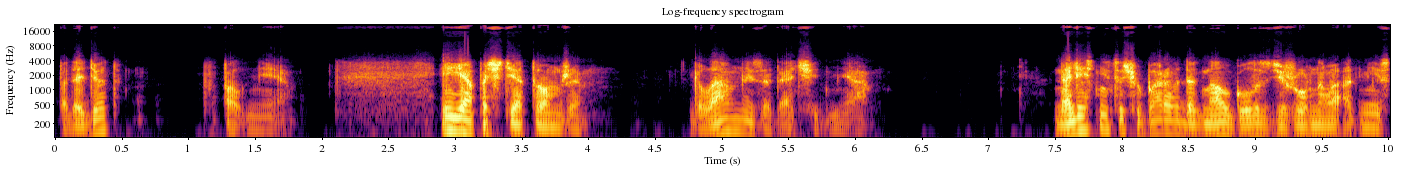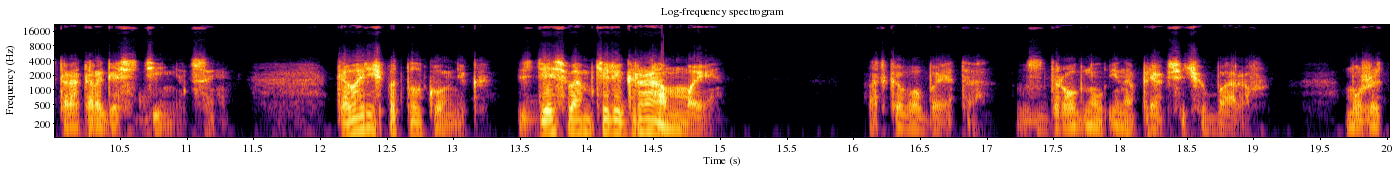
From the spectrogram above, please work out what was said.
Подойдет? Вполне. И я почти о том же. Главной задачей дня — на лестнице Чубаров догнал голос дежурного администратора гостиницы. «Товарищ подполковник, здесь вам телеграммы». «От кого бы это?» — вздрогнул и напрягся Чубаров. «Может,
